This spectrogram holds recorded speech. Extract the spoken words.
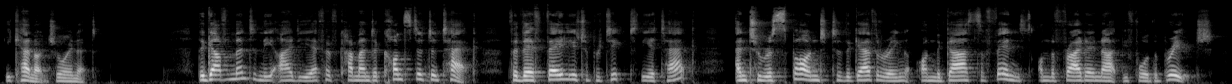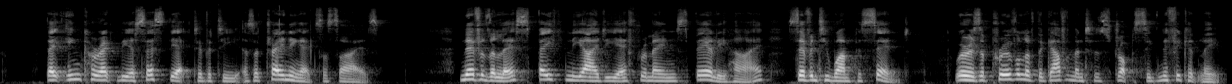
he cannot join it. The government and the IDF have come under constant attack for their failure to predict the attack and to respond to the gathering on the Gaza fence on the Friday night before the breach. They incorrectly assessed the activity as a training exercise. Nevertheless, faith in the IDF remains fairly high, 71%, whereas approval of the government has dropped significantly.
